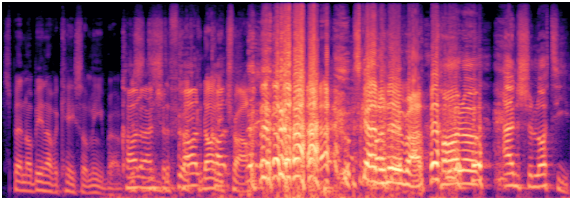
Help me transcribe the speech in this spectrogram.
It's better not be another case on me, bro. Carlo this, this Ancelotti- the Phil Carl- Carl- trial. What's going on here, bro? Carlo Ancelotti,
